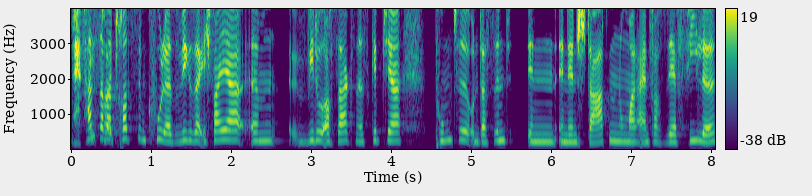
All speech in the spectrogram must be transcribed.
das Ich fand's aber heute- trotzdem cool. Also wie gesagt, ich war ja, ähm, wie du auch sagst, ne, es gibt ja Punkte und das sind in, in den Staaten nun mal einfach sehr viele,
